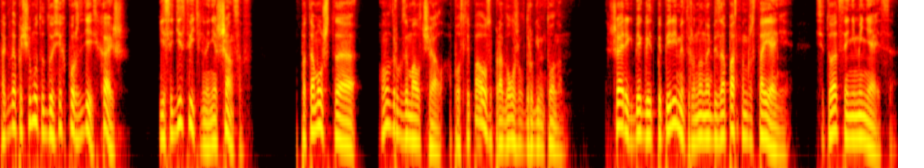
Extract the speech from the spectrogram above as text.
«Тогда почему ты до сих пор здесь, Хайш?» если действительно нет шансов. Потому что... Он вдруг замолчал, а после паузы продолжил другим тоном. Шарик бегает по периметру, но на безопасном расстоянии. Ситуация не меняется.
